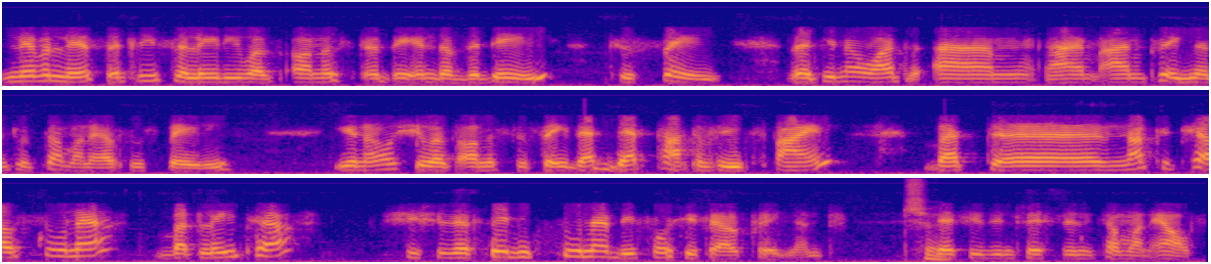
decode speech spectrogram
Nevertheless, at least the lady was honest at the end of the day to say that you know what, um, I'm I'm pregnant with someone else's baby. You know, she was honest to say that that part of it is fine, but uh, not to tell sooner, but later. She should have said it sooner before she fell pregnant. Sure. That she's interested in someone else.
